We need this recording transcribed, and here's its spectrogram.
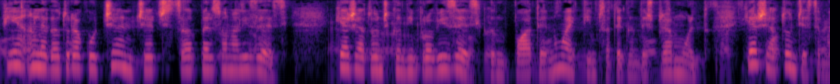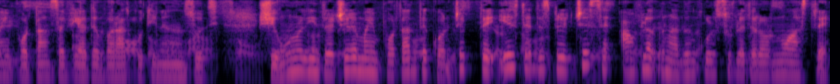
fie în legătură cu ce încerci să personalizezi. Chiar și atunci când improvizezi, când poate nu ai timp să te gândești prea mult, chiar și atunci este mai important să fii adevărat cu tine însuți. Și unul dintre cele mai importante concepte este despre ce se află în adâncul sufletelor noastre,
